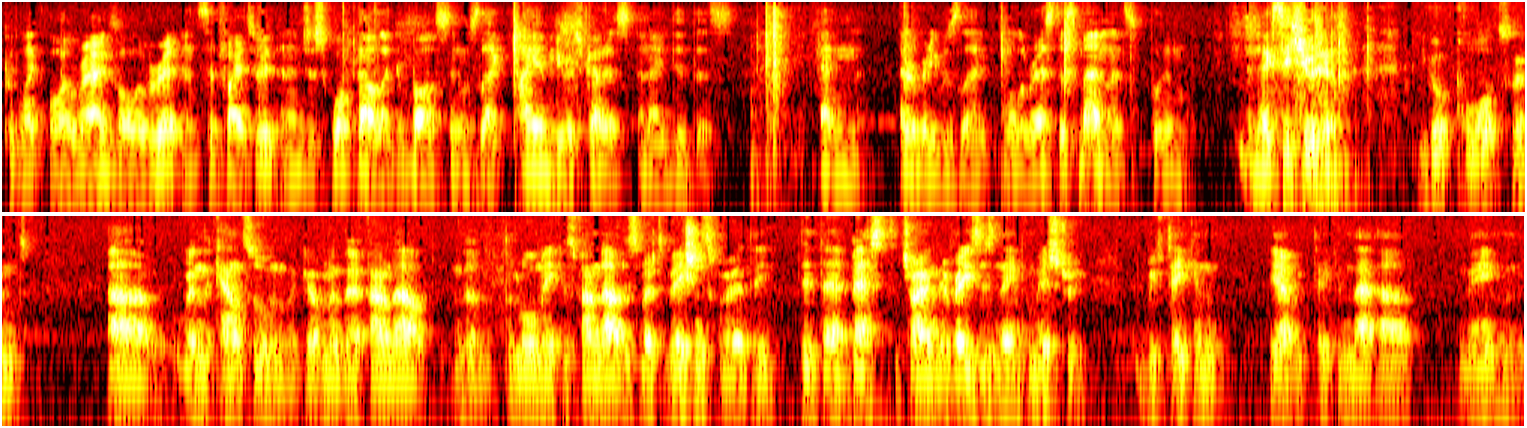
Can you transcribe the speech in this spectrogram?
put like oil rags all over it and set fire to it and then just walked out like a boss and was like, I am Herostratus and I did this. And everybody was like, well arrest this man, let's put him and execute him. He got caught, and uh, when the council and the government there found out, the, the lawmakers found out his motivations for it, they did their best to try and erase his name from history. We've taken, yeah, we've taken that uh, name and,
